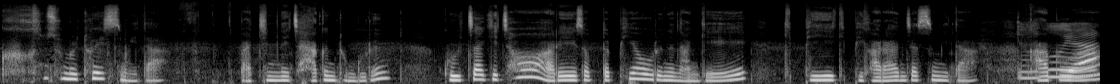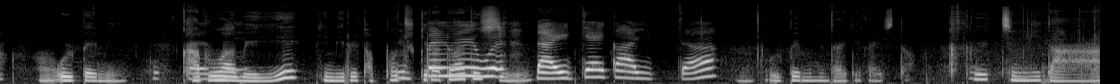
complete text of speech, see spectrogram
큰 숨을 토했습니다. 마침내 작은 동굴은 골짜기 저 아래에서부터 피어오르는 안개에 깊이 깊이 가라앉았습니다. 가부와? 어, 올빼미, 가부와 메이의 비밀을 덮어주기라도 왜 하듯이 날개가 있어? 올빼미는 날개가 있어. 끝입니다.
